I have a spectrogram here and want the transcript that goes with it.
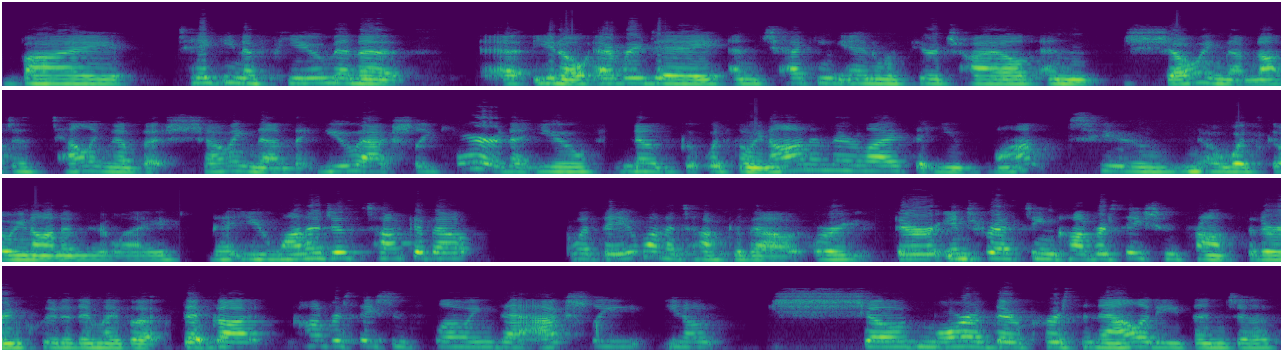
by taking a few minutes eh, you know every day and checking in with your child and showing them not just telling them but showing them that you actually care that you know what's going on in their life that you want to know what's going on in their life that you want to just talk about what they want to talk about, or there are interesting conversation prompts that are included in my book that got conversations flowing that actually, you know, showed more of their personality than just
